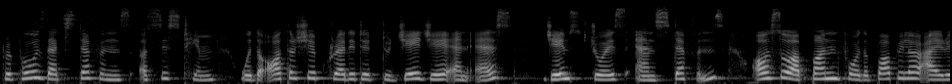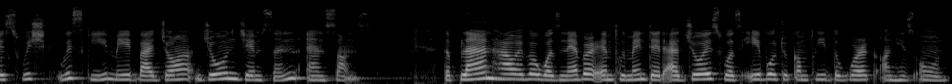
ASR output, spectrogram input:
proposed that Stephens assist him with the authorship credited to J.J. and S., James Joyce and Stephens, also a pun for the popular Irish whiskey made by John, Joan Jameson and Sons. The plan, however, was never implemented as Joyce was able to complete the work on his own.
